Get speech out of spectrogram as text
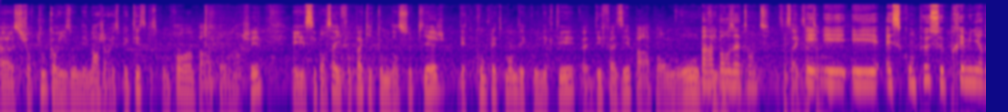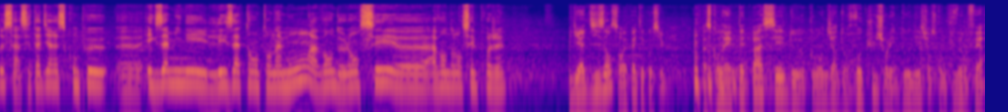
euh, surtout quand ils ont des marges à respecter, ce qui se comprend hein, par rapport au marché. Et c'est pour ça il ne faut pas qu'ils tombent dans ce piège d'être complètement déconnectés, euh, déphasés par rapport en gros par rapport aux attentes. C'est ça exactement. Et, est-ce qu'on peut se prémunir de ça? C'est-à-dire est-ce qu'on peut euh, examiner les attentes en amont avant de lancer, avant de lancer le projet? Il y a 10 ans, ça aurait pas été possible. Parce qu'on n'avait peut-être pas assez de, comment dire, de recul sur les données, sur ce qu'on pouvait en faire.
